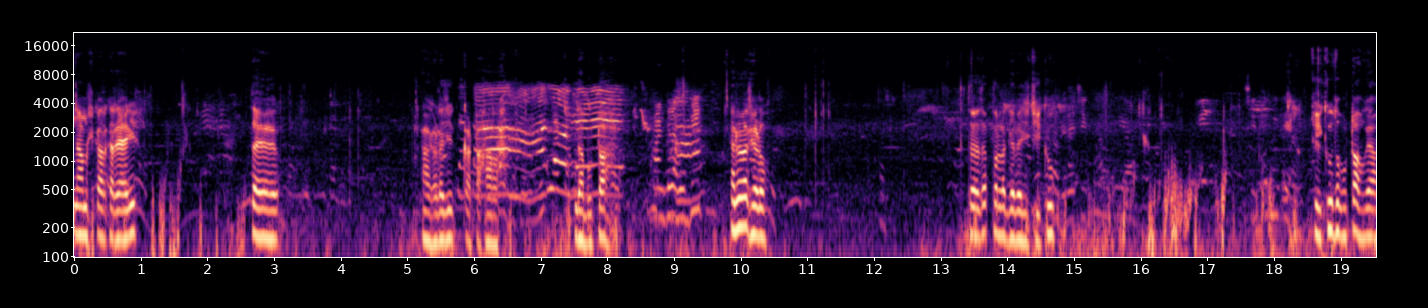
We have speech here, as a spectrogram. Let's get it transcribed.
ਨਮਸਕਾਰ ਕਰ ਰਿਹਾ ਜੀ। ਤੇ ਆ ਖੜਾ ਜੀ ਕਟਹਰ ਦਾ ਬੂਟਾ। ਇਹਨੂੰ ਨਾ ਛੇੜੋ। ਤੇ ਇਹਦੇ ਉੱਪਰ ਲੱਗੇ ਵੇ ਜੀ ਚੀਕੂ। ਚੀਕੂ ਦਾ ਬੂਟਾ ਹੋ ਗਿਆ।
